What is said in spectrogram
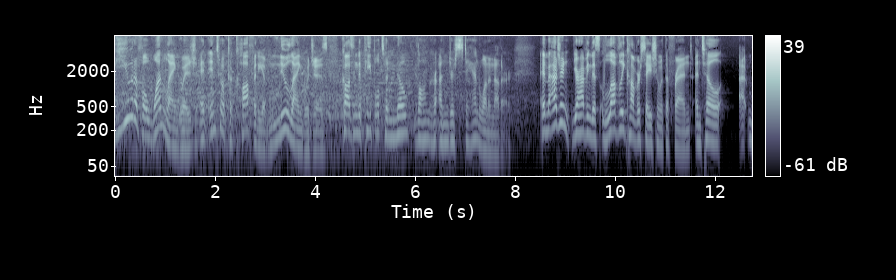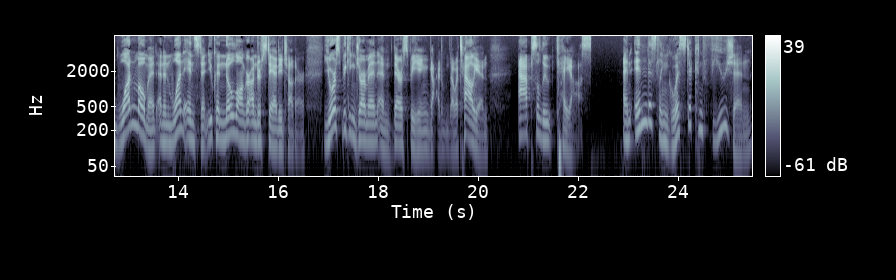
beautiful one language and into a cacophony of new languages, causing the people to no longer understand one another. Imagine you're having this lovely conversation with a friend until at one moment and in one instant, you can no longer understand each other. You're speaking German and they're speaking, I don't know, Italian. Absolute chaos. And in this linguistic confusion,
